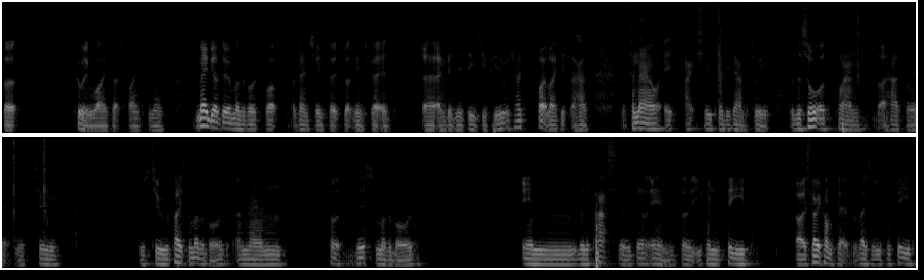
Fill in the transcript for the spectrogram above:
but cooling wise, that's fine for me. Maybe I'll do a motherboard swap eventually, so it's got the integrated uh, NVIDIA DGPU, which I'd quite like it to have. But for now, it's actually pretty damn sweet. But the sort of plan that I had for it was to was to replace the motherboard and then put this motherboard in with a pass-through built in so that you can feed oh it's very complicated but basically you can feed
